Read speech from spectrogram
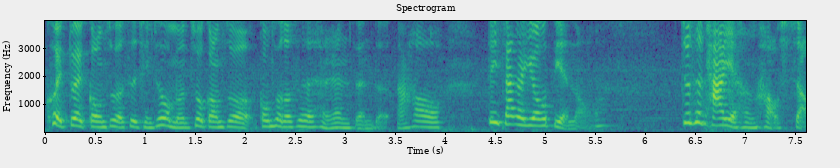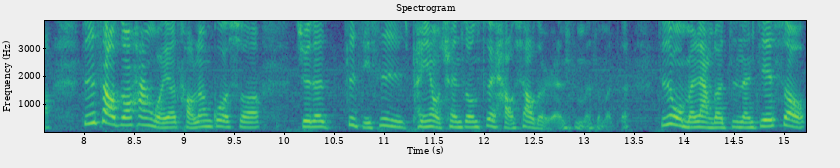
愧对工作的事情，就是我们做工作工作都是很认真的。然后第三个优点哦。就是他也很好笑，就是少宗和我有讨论过，说觉得自己是朋友圈中最好笑的人，什么什么的。就是我们两个只能接受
